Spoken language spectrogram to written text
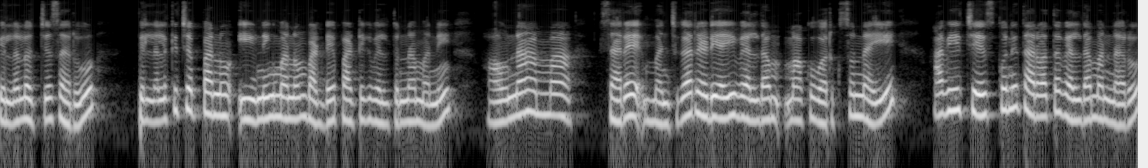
పిల్లలు వచ్చేసారు. పిల్లలకి చెప్పాను ఈవినింగ్ మనం బర్త్డే పార్టీకి వెళ్తున్నామని. అవునా అమ్మా? సరే మంచిగా రెడీ అయ్యి వెళ్దాం. మాకు వర్క్స్ ఉన్నాయి. అవి చేసుకొని తర్వాత వెళ్దామన్నారు.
